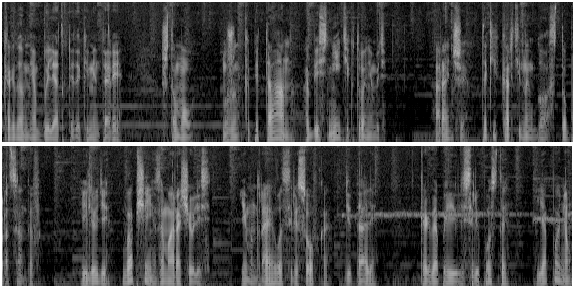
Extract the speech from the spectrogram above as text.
когда у меня были открыты комментарии, что, мол, Нужен капитан, объясните кто-нибудь. А раньше таких картинок было сто процентов. И люди вообще не заморачивались. Им нравилась рисовка, детали. Когда появились репосты, я понял,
